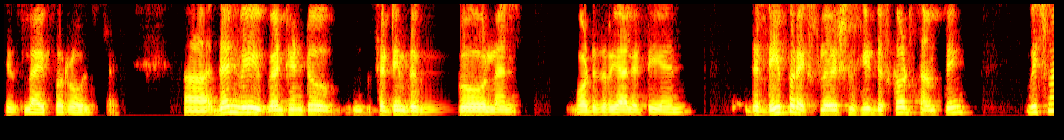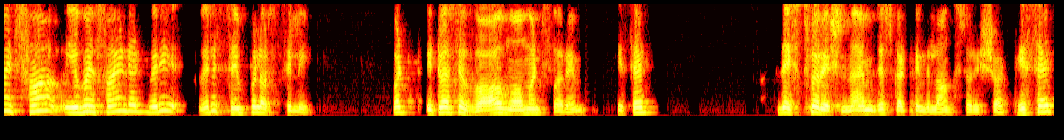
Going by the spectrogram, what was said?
his life or roles. Right? Uh, then we went into setting the goal and what is the reality and the deeper exploration. He discovered something which might find, you may find it very very simple or silly, but it was a wow moment for him. He said, the exploration i'm just cutting the long story short. He said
